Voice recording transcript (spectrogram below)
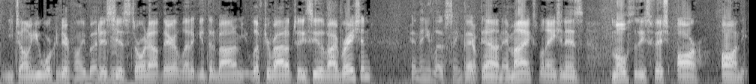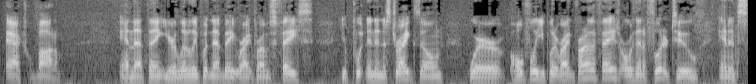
you tell me you work it differently, but it's just throw it out there, let it get to the bottom. You lift your rod up till you see the vibration, and then you let it sink back Yep. down. And my explanation is most of these fish are on the actual bottom. And that thing, you're literally putting that bait right in front of his face. You're putting it in a strike zone where hopefully you put it right in front of the face or within a foot or two, and it's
